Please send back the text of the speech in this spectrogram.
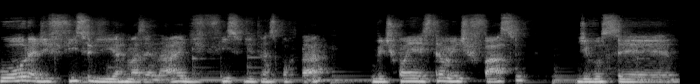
o ouro é difícil de armazenar, é difícil de transportar. O Bitcoin é extremamente fácil de você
